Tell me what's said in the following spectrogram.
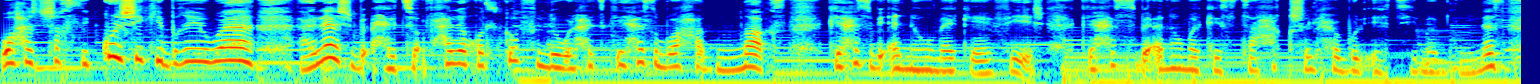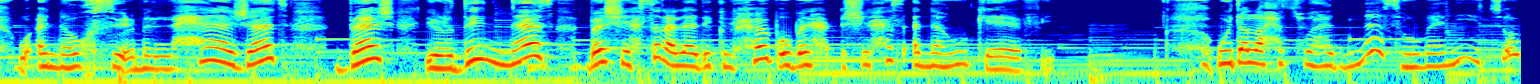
واحد الشخص اللي كلشي كيبغيوه. علاش؟ حيت بحال قلت لكم في الأول حيت كيحس بواحد النقص كيحس بأنه ما كافيش كيحس بأنه ما كيستحقش الحب والاهتمام من الناس وأنه خصو يعمل الحاجات باش يرضي الناس باش يحصل على هذيك الحب وباش يحس أنه كافي. وإذا لاحظتوا هاد الناس هما نيتهم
